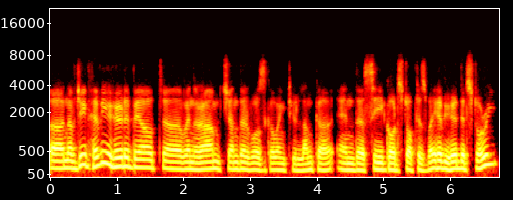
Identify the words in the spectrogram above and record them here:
uh, Navjeet, have you heard about uh, when Ramchandra was going to Lanka and the sea god stopped his way? Have you heard that story?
